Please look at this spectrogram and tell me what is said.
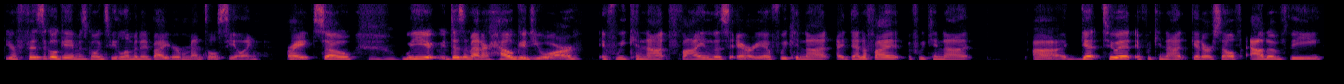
your physical game is going to be limited by your mental ceiling, mm-hmm. right? So mm-hmm. we, it doesn't matter how good you are, if we cannot find this area, if we cannot identify it, if we cannot uh, get to it, if we cannot get ourselves out of the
